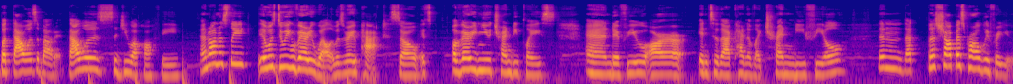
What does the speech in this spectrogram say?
But that was about it. That was Sejiwa Coffee. And honestly, it was doing very well. It was very packed. So it's a very new trendy place. And if you are into that kind of like trendy feel, then that this shop is probably for you.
